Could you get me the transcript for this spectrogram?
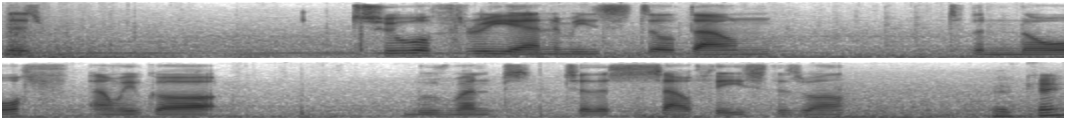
There's two or three enemies still down to the north and we've got movement to the southeast as well. Okay.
